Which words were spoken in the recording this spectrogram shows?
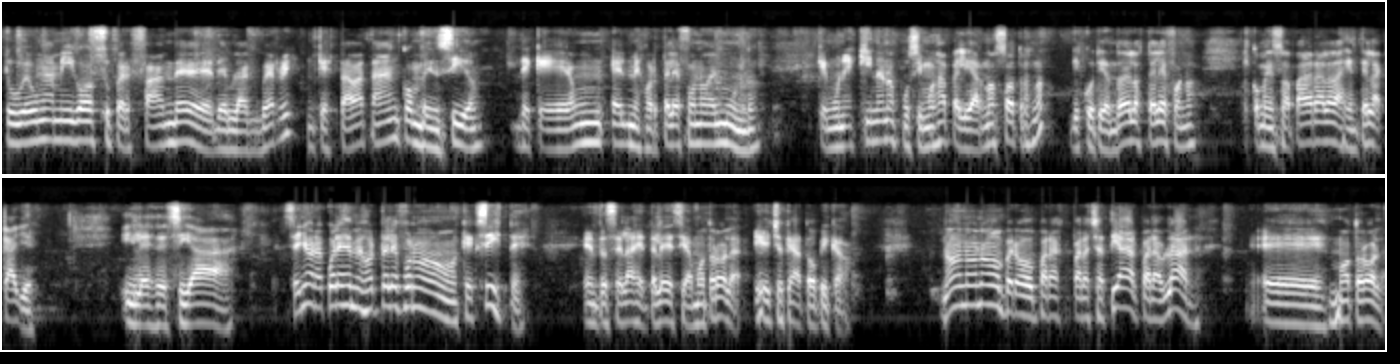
tuve un amigo súper fan de, de, BlackBerry que estaba tan convencido de que era el mejor teléfono del mundo, que en una esquina nos pusimos a pelear nosotros, ¿no? Discutiendo de los teléfonos, que comenzó a parar a la gente en la calle y les decía, señora, ¿cuál es el mejor teléfono que existe? Entonces la gente le decía Motorola y hecho queda todo picado. No, no, no, pero para, para chatear, para hablar, eh, Motorola.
